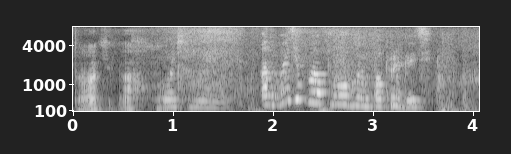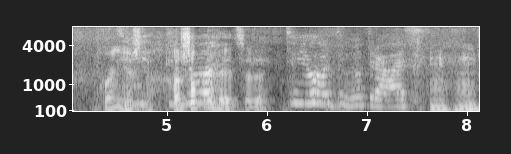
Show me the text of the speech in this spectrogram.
Так, а, очень нравится. А давайте попробуем попрыгать. Конечно. Хорошо прыгается, да? Твердый матрас. Угу.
